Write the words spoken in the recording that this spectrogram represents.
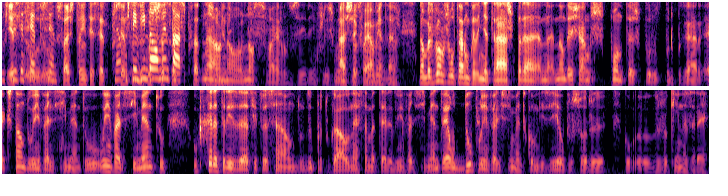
os 37%. Esse, o, o, tais 37% não, mas tem vindo a aumentar. Não, não, não se vai reduzir, infelizmente. Acha que vai aumentar? Não, mas vamos voltar um bocadinho atrás para não deixarmos pontas por, por pegar. A questão do envelhecimento. O, o envelhecimento o que caracteriza a situação de Portugal nesta matéria do envelhecimento é o duplo envelhecimento, como dizia o professor Joaquim Nazaré.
